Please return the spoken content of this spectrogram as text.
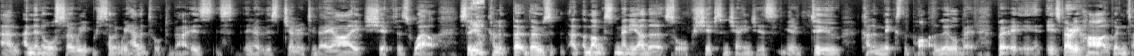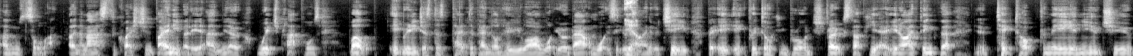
Um, and then also we something we haven't talked about is, is, you know this generative AI shift as well. So yeah. you kind of th- those amongst many other sort of shifts and changes, you know, do kind of mix the pot a little bit. But it, it's very hard when I'm sort of when I'm asked the question by anybody, um, you know, which platforms. Well, it really just does depend on who you are, what you're about, and what is it you're yeah. trying to achieve. But it, it, if we're talking broad stroke stuff, yeah, you know, I think that you know TikTok for me and YouTube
